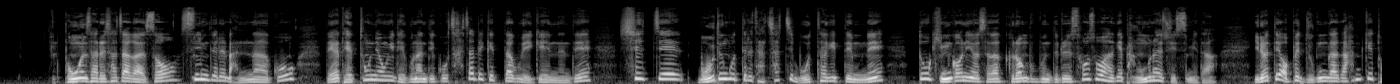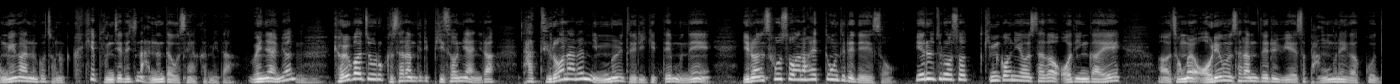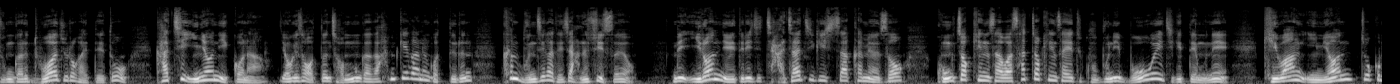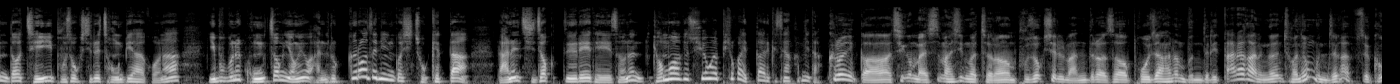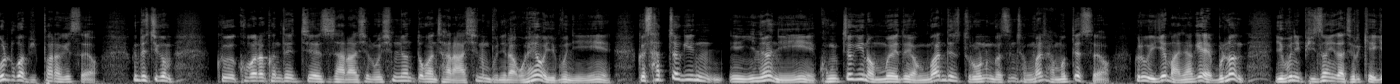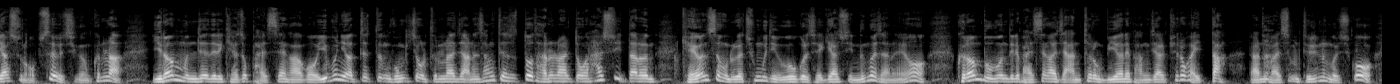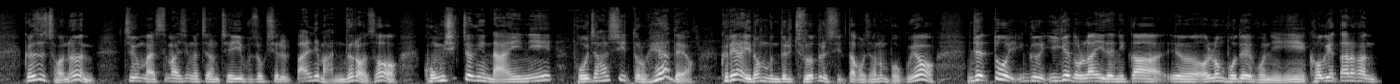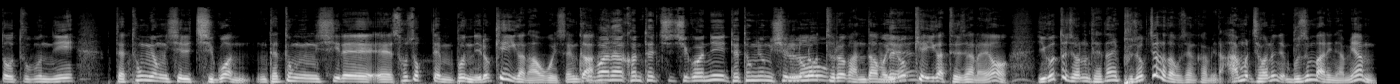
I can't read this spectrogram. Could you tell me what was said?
봉헌사를 찾아가서 스님들을 만나고 내가 대통령이 되고 난 뒤 꼭 찾아뵙겠다고 얘기했는데 실제 모든 곳들을 다 찾지 못하기 때문에 또 김건희 여사가 그런 부분들을 소소하게 방문할 수 있습니다. 이럴 때 옆에 누군가가 함께 동행하는 거 저는 크게 문제되진 않는다고 생각합니다. 왜냐하면 결과적으로 그 사람들이 비선이 아니라 다 드러나는 인물들이기 때문에 이러한 소소한 활동들에 대해서 예를 들어서 김건희 여사가 어딘가에 어, 정말 어려운 사람들을 위해서 방문해 갖고 누군가를 도와주러 갈 때도 같이 인연이 있거나 여기서 어떤 전문가가 함께 가는 것들은 큰 문제가 되지 않을 수 있어요. 근데 이런 일들이 이제 잦아지기 시작하면서 공적 행사와 사적 행사의 구분이 모호해지기 때문에 기왕이면 조금 더 제2부속실을 정비하거나 이 부분을 공적 영역 안으로 끌어들이는 것이 좋겠다라는 지적들에 대해서는 겸허하게 수용할 필요가 있다 이렇게 생각합니다. 그러니까 지금 말씀하신 것처럼 부속실을 만들어서 보좌하는 분들이 따라가는 건 전혀 문제가 없어요. 그걸 누가 비판하겠어요. 근데 지금 그 코바나 컨텐츠에서 잘 아시는 10년 동안 잘 아시는 분이라고 해요, 이분이. 그 사적인 인연이 공적인 업무에도 연관돼서 들어오는 것은 정말 잘못됐어요. 그리고 이게 만약에 물론 이분이 비선이다 저렇게 얘기할 수는 없어요, 지금. 그러나 이런 문제들이 계속 발생하고 이분이 어쨌든 공식적으로 드러나지 않은 상태에서 또 다른 활동을 할 수 있다는 개연성을 우리가 충분히 의혹으로 제기할 수 있는 거잖아요. 그런 부분들이 발생하지 않도록 미연에 방지할 필요가 있다라는 네. 말씀을 드리는 것이고 그래서 저는 지금 말씀하신 것처럼 제2부속실을 빨리 만들어서 공 공식적인 라인이 보좌할 수 있도록 해야 돼요. 그래야 이런 분들이 줄어들 수 있다고 저는 보고요. 이제 또그 이게 논란이 되니까 어, 언론 보도에 보니 거기에 따라간 또 두 분이 대통령실 직원, 대통령실에 소속된 분 이렇게 얘기가 나오고 있어요. 그러니까 코바나 컨텐츠 직원이 대통령실로 들어간다 뭐 네. 이렇게 얘기가 되잖아요. 이것도 저는 대단히 부적절하다고 생각합니다. 아무 저는 무슨 말이냐면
